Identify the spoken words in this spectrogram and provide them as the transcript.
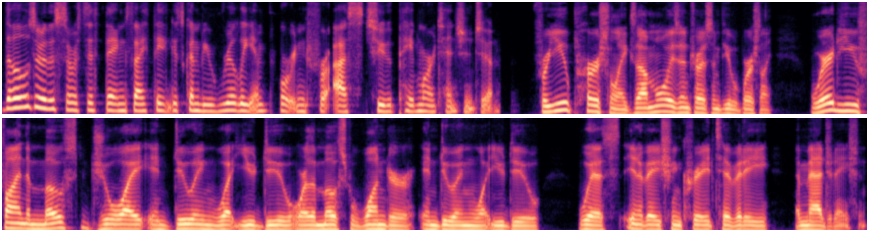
those are the sorts of things I think is going to be really important for us to pay more attention to. For you personally, because I'm always interested in people personally, where do you find the most joy in doing what you do or the most wonder in doing what you do? with innovation, creativity, imagination?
